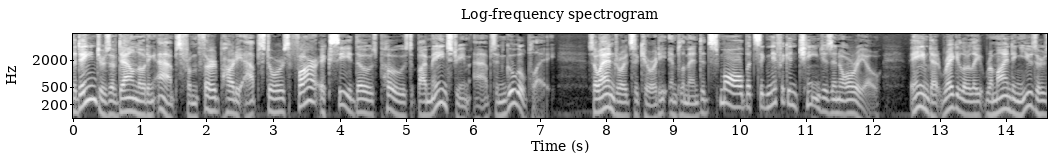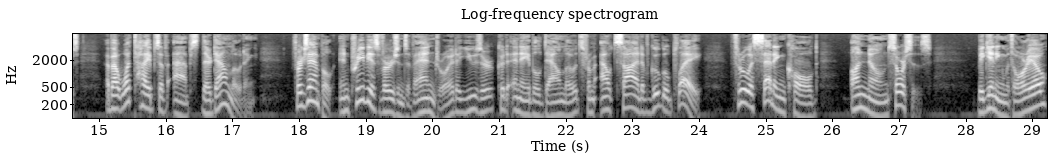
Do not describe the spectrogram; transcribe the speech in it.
the dangers of downloading apps from third party app stores far exceed those posed by mainstream apps in Google Play. So Android security implemented small but significant changes in Oreo, aimed at regularly reminding users about what types of apps they're downloading. For example, in previous versions of Android, a user could enable downloads from outside of Google Play through a setting called Unknown Sources. Beginning with Oreo,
